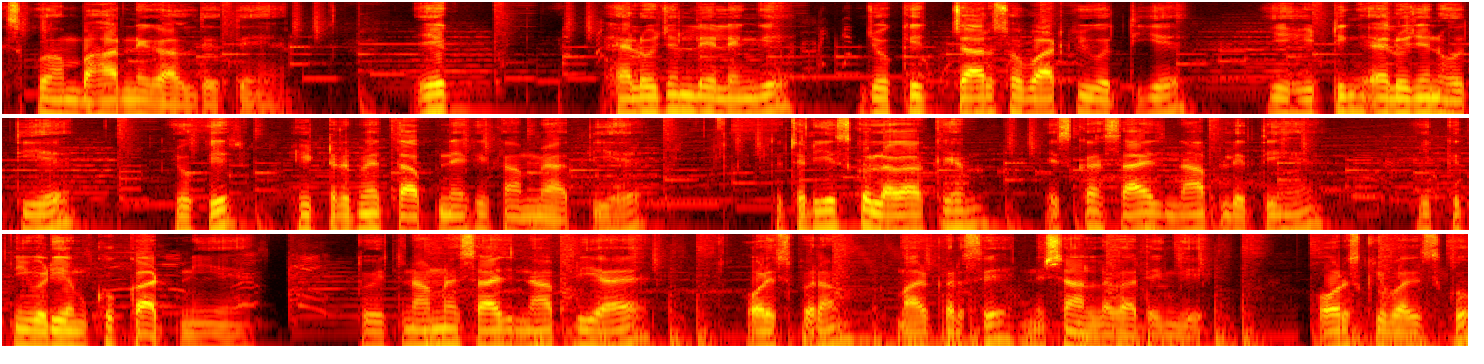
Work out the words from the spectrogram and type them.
इसको हम बाहर निकाल देते हैं। एक हेलोजन ले लेंगे जो कि 400 वाट की होती है, ये हीटिंग एलोजन होती है, जो कि हीटर में तापने के काम में आती है। तो चलिए इसको लगा के हम इसका साइज़ नाप लेते हैं। ये कितनी बड़ी हमको काटनी है। तो इतना हमने साइज़ नाप लिया है और इस पर हम मार्कर से निशान लगा देंगे और उसके बाद इसको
